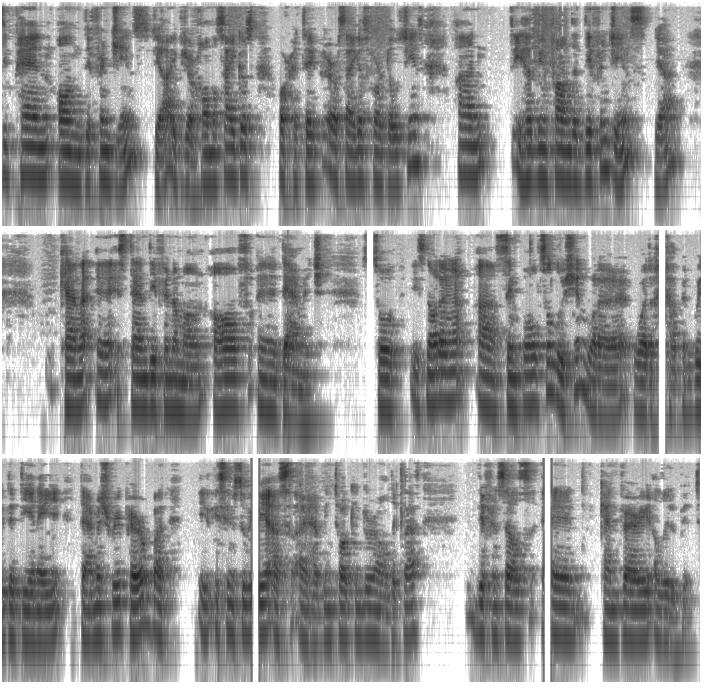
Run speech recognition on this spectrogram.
depend on different genes, yeah, if you're homozygous or heterozygous for those genes. And it has been found that different genes, yeah, can uh, stand different amount of uh, damage. So it's not a, a simple solution what, I, what happened with the DNA damage repair, but it, it, seems to be, as I have been talking during all the class, different cells uh, can vary a little bit.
